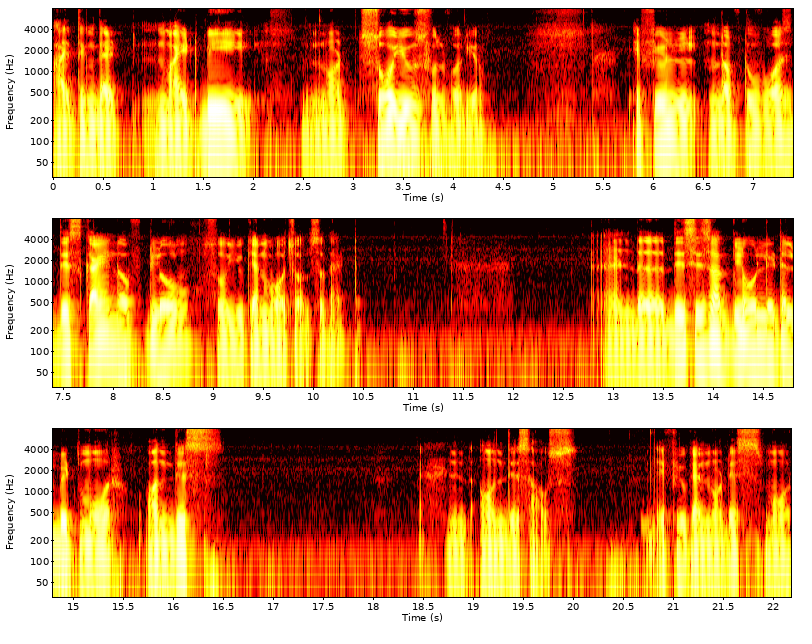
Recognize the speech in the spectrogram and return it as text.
I think that might be not so useful for you. If you love to watch this kind of glow so you can watch also that. And uh, this is a glow little bit more on this and on this house if you can notice more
